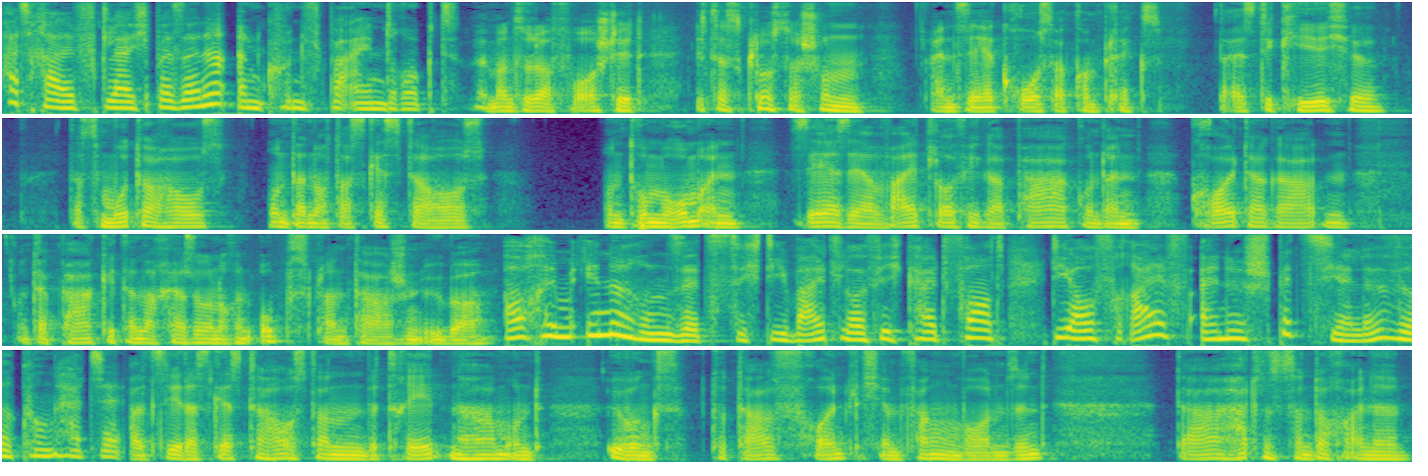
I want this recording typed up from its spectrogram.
hat Ralf gleich bei seiner Ankunft beeindruckt. Wenn man so davor steht, ist das Kloster schon ein sehr großer Komplex. Da ist die Kirche, das Mutterhaus und dann noch das Gästehaus und drumherum ein sehr, sehr weitläufiger Park und ein Kräutergarten. Und der Park geht dann nachher so noch in Obstplantagen über. Auch im Inneren setzt sich die Weitläufigkeit fort, die auf Ralf eine spezielle Wirkung hatte. Als wir das Gästehaus dann betreten haben und übrigens total freundlich empfangen worden sind, da hat uns dann doch eine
